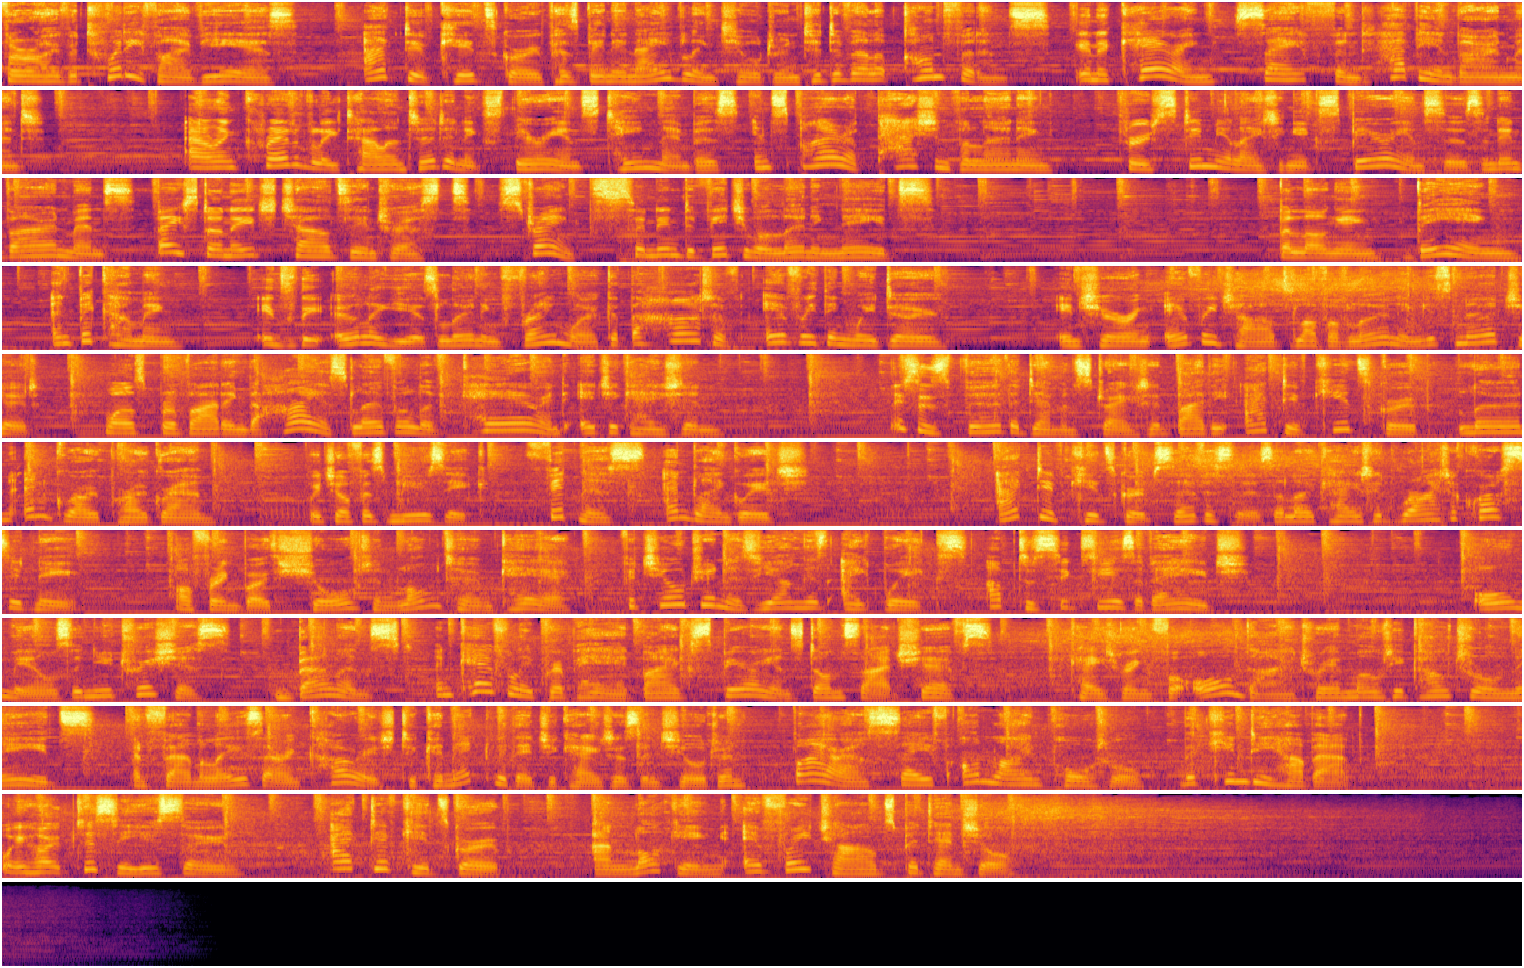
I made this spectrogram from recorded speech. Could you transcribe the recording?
For over 25 years, Active Kids Group has been enabling children to develop confidence in a caring, safe, and happy environment. Our incredibly talented and experienced team members inspire a passion for learning through stimulating experiences and environments based on each child's interests, strengths, and individual learning needs. Belonging, being, and becoming. It's the early years learning framework at the heart of everything we do, ensuring every child's love of learning is nurtured whilst providing the highest level of care and education. This is further demonstrated by the Active Kids Group Learn and Grow program, which offers music, fitness, and language. Active Kids Group services are located right across Sydney, offering both short and long term care for children as young as eight weeks up to six years of age. All meals are nutritious, balanced, and carefully prepared by experienced on site chefs, catering for all dietary and multicultural needs. And families are encouraged to connect with educators and children via our safe online portal, the Kindy Hub app. We hope to see you soon. Active Kids Group, unlocking every child's potential.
